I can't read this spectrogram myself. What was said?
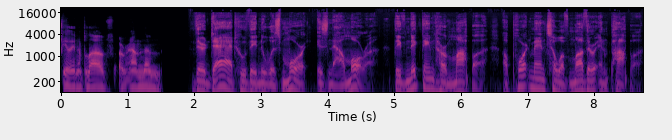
feeling of love around them their dad, who they knew as Mort, is now Maura. They've nicknamed her Mappa, a portmanteau of mother and papa.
